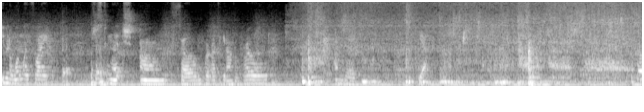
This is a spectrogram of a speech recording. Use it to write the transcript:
even a one-way flight just too much. Um, so we're about to get on the road. I'm just, yeah. So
